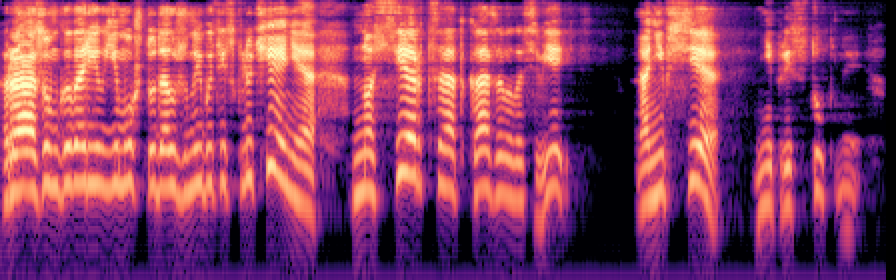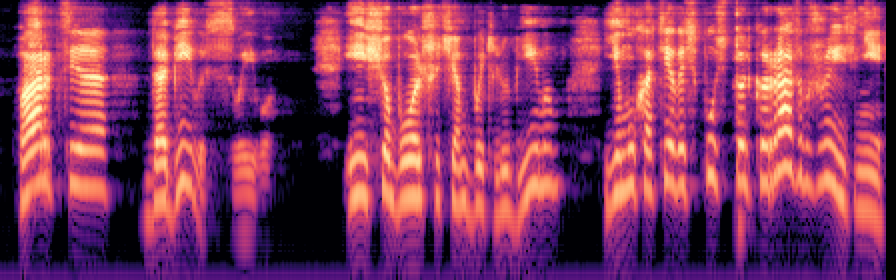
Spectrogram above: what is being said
Разум говорил ему, что должны быть исключения, но сердце отказывалось верить. Они все неприступные. Партия добилась своего. И еще больше, чем быть любимым, ему хотелось пусть только раз в жизни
